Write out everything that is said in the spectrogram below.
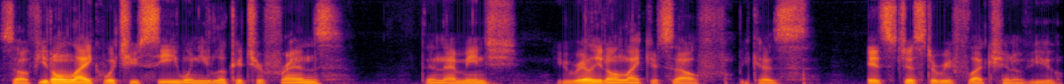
So if you don't like what you see when you look at your friends, then that means you really don't like yourself because it's just a reflection of you.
